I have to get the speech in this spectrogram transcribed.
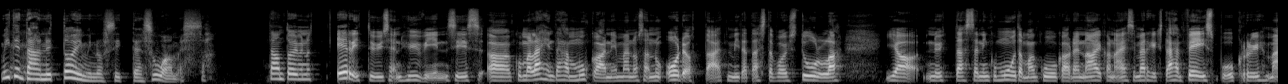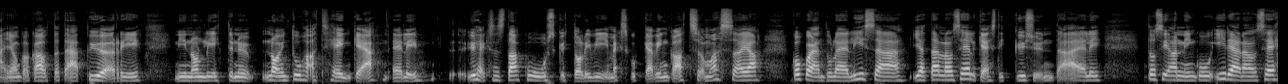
Miten tämä on nyt toiminut sitten Suomessa? Tämä on toiminut erityisen hyvin. Siis äh, kun mä lähdin tähän mukaan, niin mä en osannut odottaa, että mitä tästä voisi tulla. Ja nyt tässä niin kuin muutaman kuukauden aikana esimerkiksi tähän Facebook-ryhmään, jonka kautta tämä pyörii, niin on liittynyt noin tuhat henkeä. Eli 960 oli viimeksi, kun kävin katsomassa. Ja koko ajan tulee lisää ja tällä on selkeästi kysyntää. Eli tosiaan niin kuin ideana on se,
